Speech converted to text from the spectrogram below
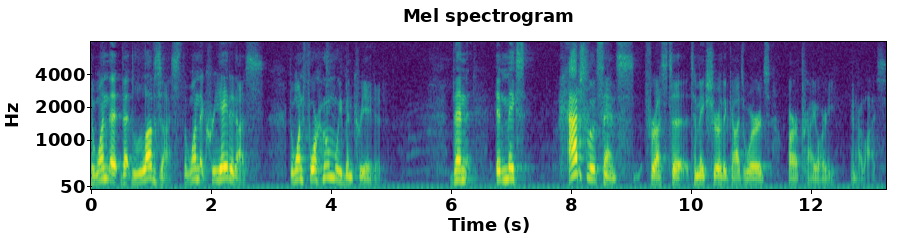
the one that, that loves us, the one that created us, the one for whom we've been created, then it makes absolute sense for us to, to make sure that God's words are a priority in our lives.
